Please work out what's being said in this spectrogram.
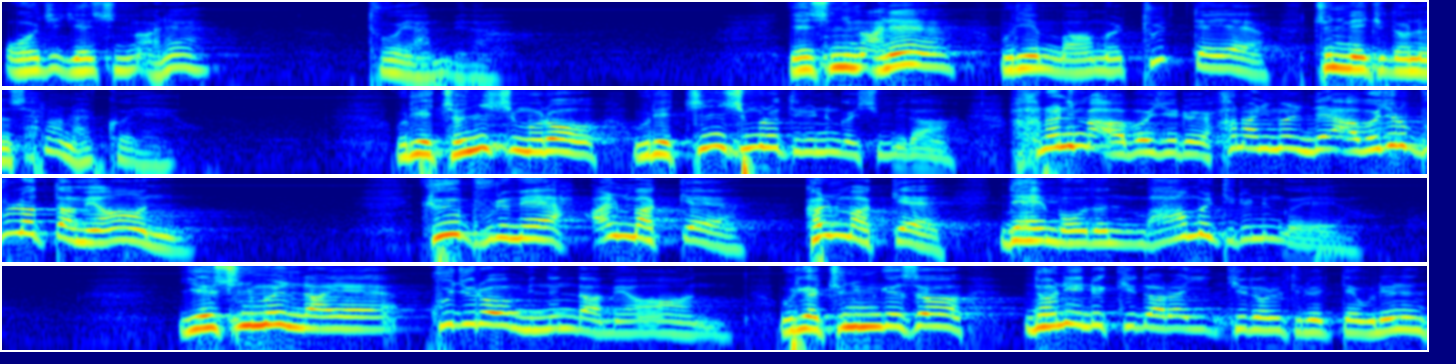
오직 예수님 안에 두어야 합니다. 예수님 안에 우리의 마음을 둘 때에 주님의 기도는 살아날 거예요. 우리의 전심으로, 우리의 진심으로 드리는 것입니다. 하나님 아버지를, 하나님을 내 아버지로 불렀다면 그 부름에 알맞게, 걸맞게 내 모든 마음을 드리는 거예요. 예수님을 나의 구주로 믿는다면 우리가 주님께서 너네 이렇게 기도하라 이 기도를 드릴 때 우리는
